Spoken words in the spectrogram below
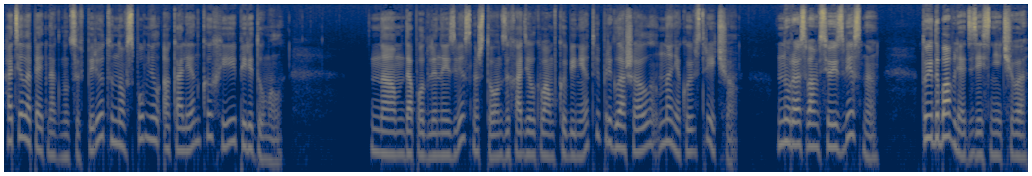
хотел опять нагнуться вперед, но вспомнил о коленках и передумал. «Нам доподлинно известно, что он заходил к вам в кабинет и приглашал на некую встречу. Ну, раз вам все известно, то и добавлять здесь нечего».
